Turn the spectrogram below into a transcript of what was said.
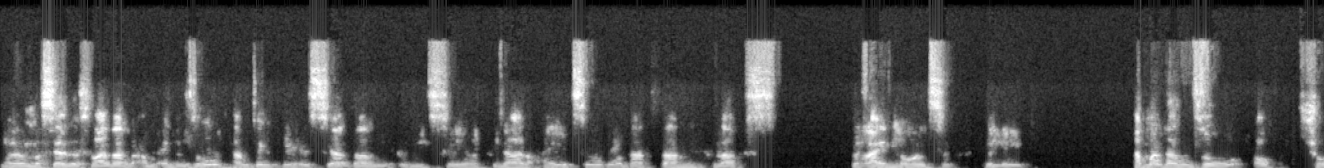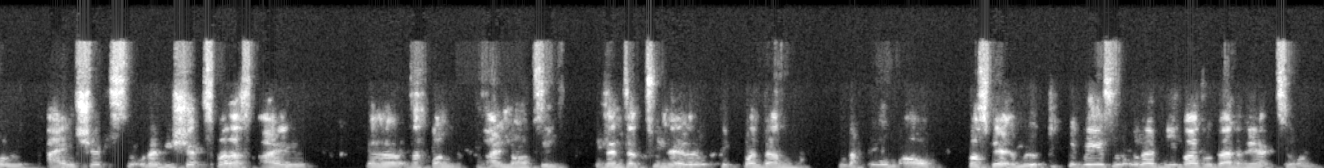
äh, Marcel, das war dann am Ende so, Huntington ist ja dann ins äh, Finale eingezogen und hat dann Platz 93 belegt. Kann man dann so auch schon einschätzen oder wie schätzt man das ein? Äh, sagt man 93 sensationell, kriegt man dann nach oben auch, was wäre möglich gewesen oder wie war so deine Reaktion?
